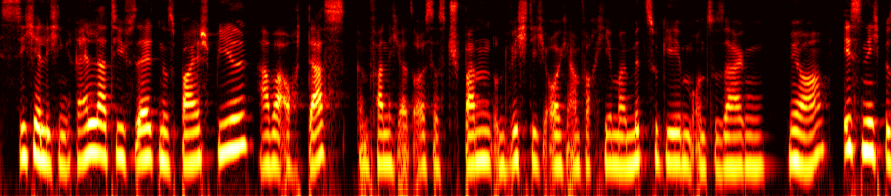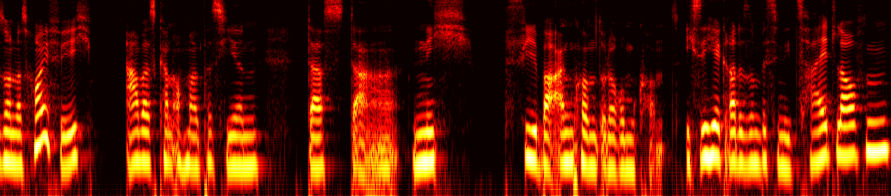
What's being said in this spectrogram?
Ist sicherlich ein relativ seltenes Beispiel, aber auch das empfand ich als äußerst spannend und wichtig, euch einfach hier mal mitzugeben und zu sagen, ja, ist nicht besonders häufig, aber es kann auch mal passieren, dass da nicht viel bei ankommt oder rumkommt. Ich sehe hier gerade so ein bisschen die Zeit laufen.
